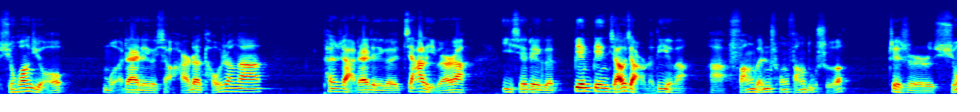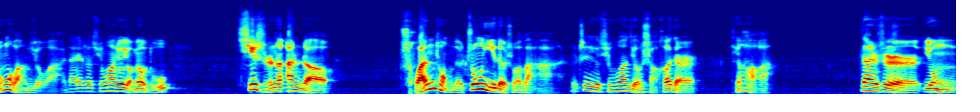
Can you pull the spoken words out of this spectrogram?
雄黄酒抹在这个小孩的头上啊，喷洒在这个家里边啊一些这个边边角角的地方啊，防蚊虫、防毒蛇。这是雄黄酒啊！大家说雄黄酒有没有毒？其实呢，按照传统的中医的说法啊，说这个雄黄酒少喝点儿挺好啊。但是用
